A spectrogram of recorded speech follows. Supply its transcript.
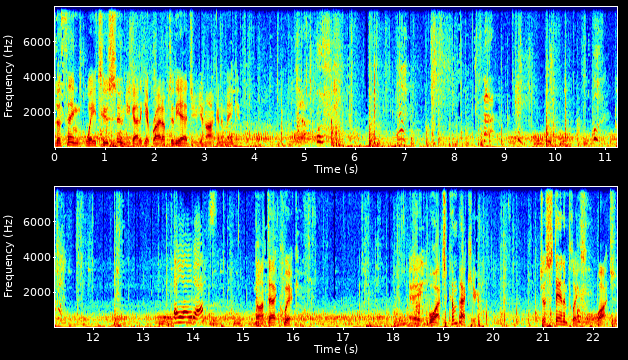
the thing way too soon. You got to get right up to the edge or you're not going to make it. AAX? Not that quick. Come back here. Just stand in place. Watch.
